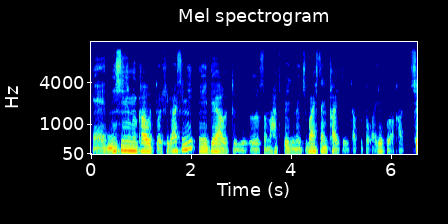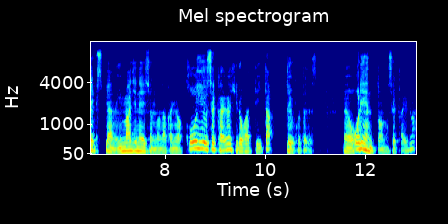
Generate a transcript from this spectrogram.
えー、西に向かうと東に出会うという、その8ページの一番下に書いていたことがよくわかる。シェイクスピアのイマジネーションの中にはこういう世界が広がっていたということです。オリエントの世界が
